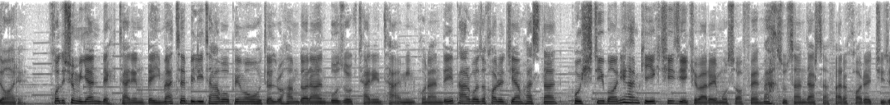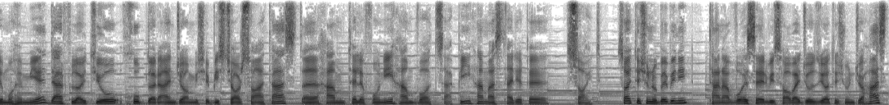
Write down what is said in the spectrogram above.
داره. خودشون میگن بهترین قیمت بلیت هواپیما و هتل رو هم دارن بزرگترین تأمین کننده پرواز خارجی هم هستن. پشتیبانی هم که یک چیزیه که برای مسافر مخصوصا در سفر خارج چیز مهمیه. در فلایتیو خوب داره انجام میشه. 24 ساعت است هم تلفنی هم واتسپی هم از طریق سایت. سایتشون رو ببینید. تنوع سرویس ها و جزئیاتش اونجا هست.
